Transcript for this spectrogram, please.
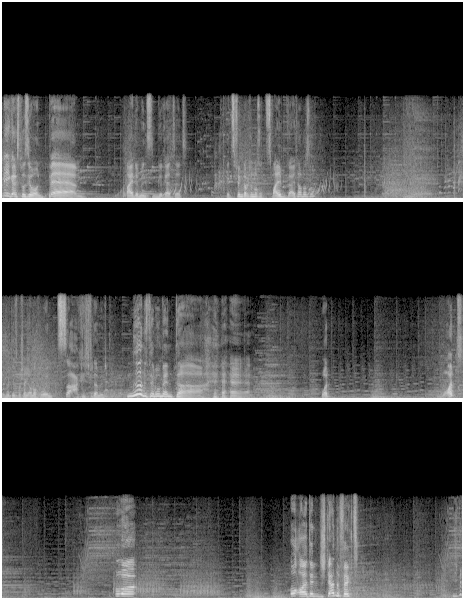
Mega-Explosion. Bam! Beide Münzen gerettet. Jetzt fehlen, glaube ich, nur noch so zwei Begleiter oder so. Der wird jetzt wahrscheinlich auch noch holen. Zack, ich wieder mit. Nun ist der Moment da. What? What? Oh, oh, oh, er hat den Sterneffekt. Ich bin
